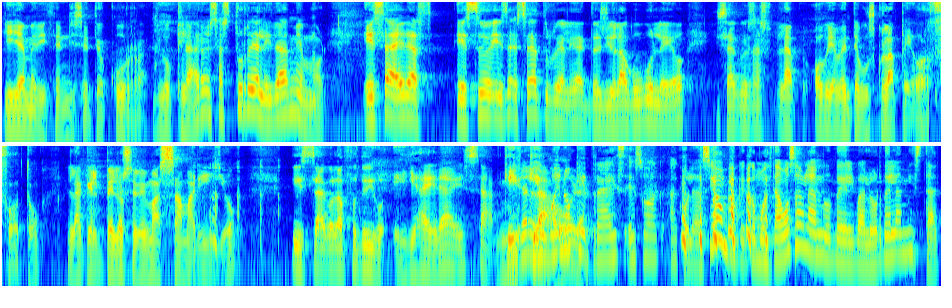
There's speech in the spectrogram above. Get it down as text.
Y ella me dice, ni se te ocurra. Digo, claro, esa es tu realidad, mi amor. Esa eras, Eso, esa, esa era tu realidad. Entonces yo la googleo y saco esas. la- obviamente busco la peor foto, en la que el pelo se ve más amarillo. Y saco la foto y digo, ella era esa. Qué, qué bueno ahora". que traes eso a, a colación, porque como estamos hablando del valor de la amistad,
